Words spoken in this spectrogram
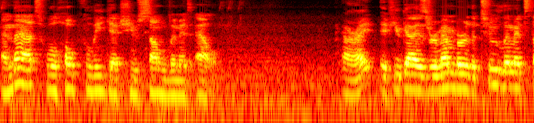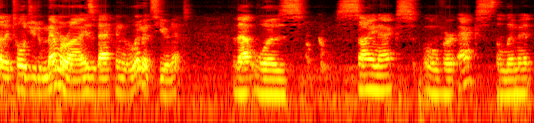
And that will hopefully get you some limit L. Alright, if you guys remember the two limits that I told you to memorize back in the limits unit, that was sine x over x, the limit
